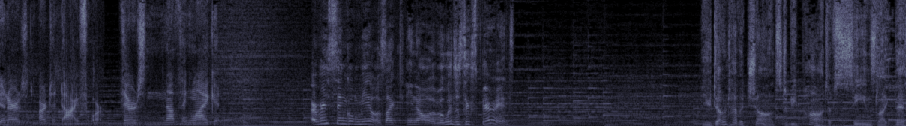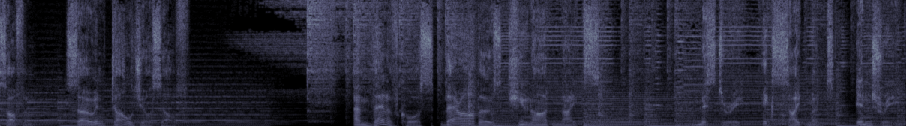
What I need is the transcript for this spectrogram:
Dinners are to die for. There's nothing like it. Every single meal is like, you know, a religious experience. You don't have a chance to be part of scenes like this often, so indulge yourself. And then, of course, there are those Cunard nights. Mystery, excitement, intrigue.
